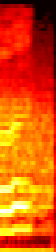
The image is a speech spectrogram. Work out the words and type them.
like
